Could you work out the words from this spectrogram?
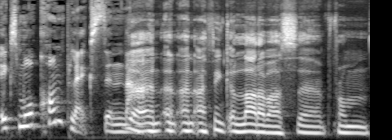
it's more complex than that. Yeah, and, and, and I think a lot of us uh, from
